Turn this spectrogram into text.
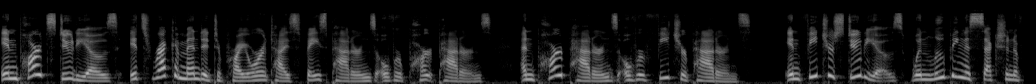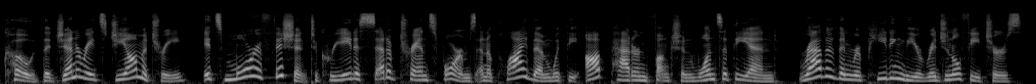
In part studios, it's recommended to prioritize space patterns over part patterns and part patterns over feature patterns. In Feature Studios, when looping a section of code that generates geometry, it's more efficient to create a set of transforms and apply them with the op pattern function once at the end, rather than repeating the original features.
